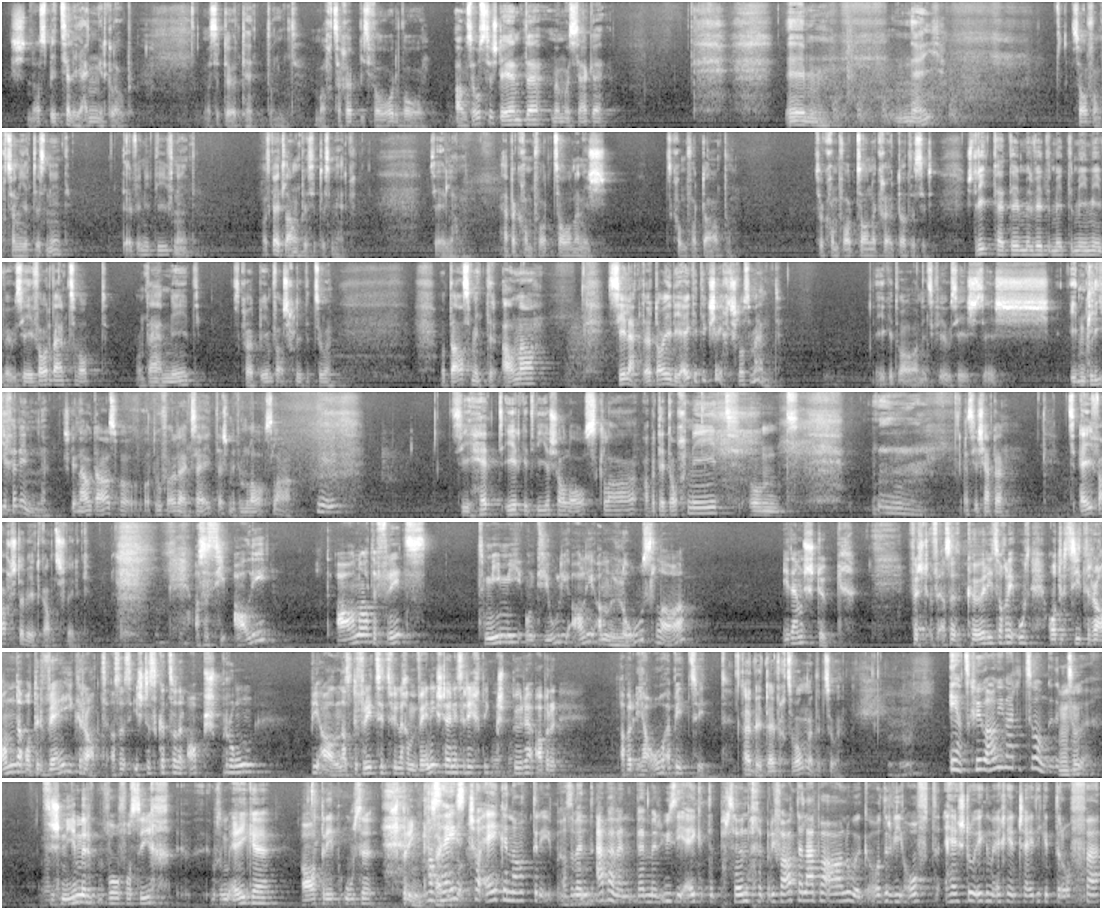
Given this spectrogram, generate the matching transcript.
ist noch ein bisschen enger, glaube ich, was er dort hat. Und macht sich etwas vor, wo als Außenstehender, man muss sagen, ähm, nein, so funktioniert das nicht. Definitiv nicht. Es geht lang, bis er das merkt. Sehr lang. Eben Komfortzone ist das komfortabel zur Komfortzone gehört auch, dass er Streit hat immer wieder mit der Mimi, weil sie vorwärts will und er nicht. Das gehört bei ihm fast ein dazu. Und das mit der Anna, sie lebt dort auch ihre eigene Geschichte, schlussendlich. Irgendwo habe ich das Gefühl, sie ist, sie ist im Gleichen drin. Das ist genau das, was, du vorher gesagt hast, mit dem Loslassen. Mhm. Sie hat irgendwie schon losgelassen, aber dann doch nicht. Und es ist eben, das Einfachste wird ganz schwierig. Also sind alle, die Anna, der Fritz, die Mimi und die Juli, alle am Loslassen in diesem Stück? Also höre ich so ein bisschen aus? Oder sind dran oder wollen gerade? Also ist das gerade so der Absprung bei allen? Also der Fritz jetzt vielleicht am wenigsten, es richtig mhm. spüre, aber, aber ja auch ein bisschen weit. Er wird einfach gezwungen dazu. Ich habe das Gefühl, alle werden gezwungen dazu. Mhm. Es ist niemand, der von sich aus dem eigenen Antrieb rausspringt. Was heisst schon Eigenantrieb? Also wenn, eben, wenn, wenn wir unsere eigenen persönlichen, privaten Leben anschauen, oder wie oft hast du irgendwelche Entscheidungen getroffen,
